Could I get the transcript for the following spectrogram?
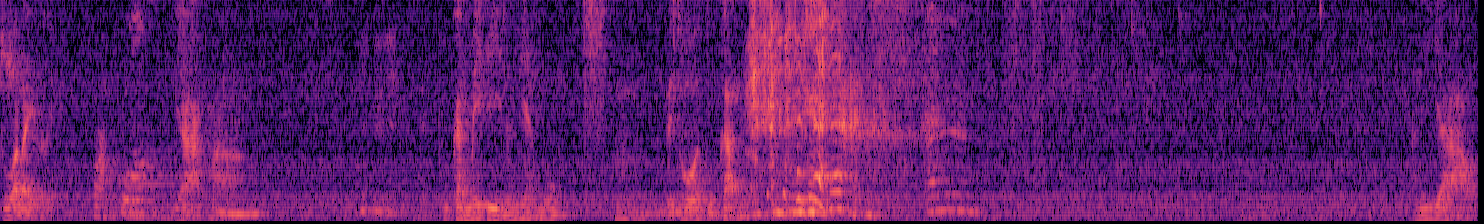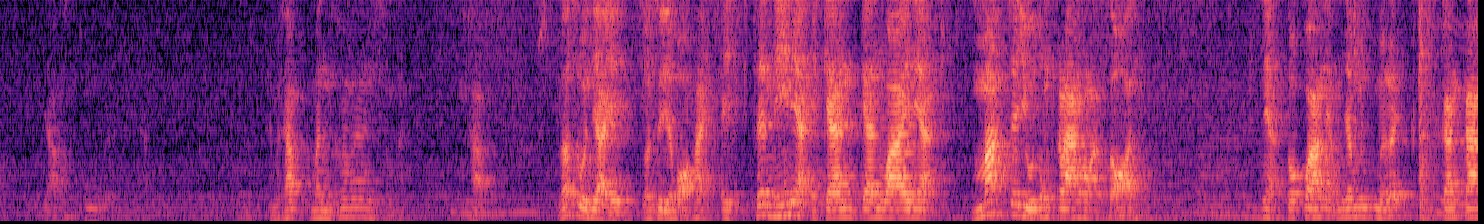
ตัวอะไรเอ่ยความกลัวยากมากผู้กันไม่ดีนะเนี่ยมุกอืมไปโทษผู้กัน อันนี้ยาว ยาวทั้งคู่เลยนะครับ เห็นไหมครับ มันค่อนข้างสำคัญครับ แล้วส่วนใหญ่เราจะบอกให้ไอ้เส้นนี้เนี่ยไอ้แกนแกน y เนี่ย มักจะอยู่ตรงกลางของอักษร เนี่ยตัวกวางเนี่ยมันจะเหมือนกับกลางกลาง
